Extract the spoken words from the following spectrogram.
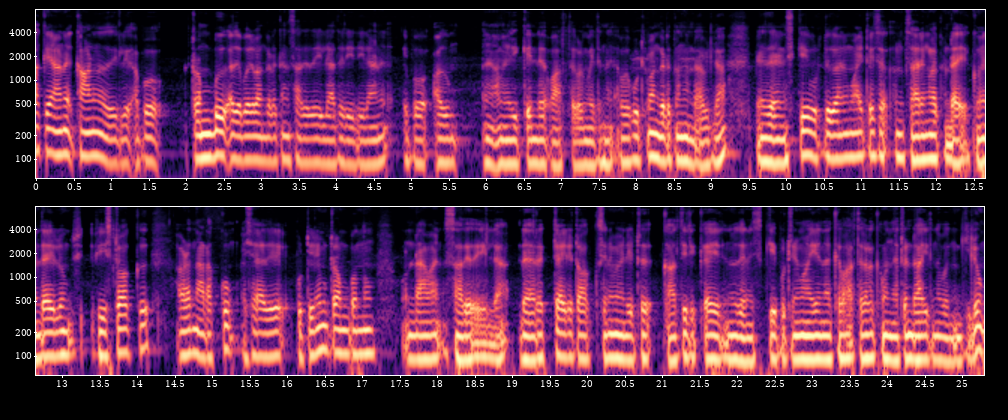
ഒക്കെയാണ് കാണുന്നതിൽ അപ്പോൾ ട്രംപ് അതേപോലെ പങ്കെടുക്കാൻ സാധ്യതയില്ലാത്ത രീതിയിലാണ് ഇപ്പോൾ അതും അമേരിക്കന്റെ വാർത്തകളും വരുന്നത്. അപ്പോൾ പുട്ടിൻ പങ്കെടുക്കുന്നുണ്ടാവില്ല. പിന്നെ സെലൻസ്കി ഉറുദുഗാനുമായിട്ട് സംസാരങ്ങളൊക്കെ ഉണ്ടായിരിക്കും എന്തായാലും ഫീ സ്റ്റോക്ക് അവിടെ നടക്കും. പക്ഷേ അത് പുട്ടിനും ട്രംപൊന്നും ഉണ്ടാവാൻ സാധ്യതയില്ല. ഡയറക്റ്റായിട്ട് ടോക്സിന് വേണ്ടിയിട്ട് കാത്തിരിക്കുകയായിരുന്നു സെലൻസ്കി പുട്ടിനുമായി എന്നൊക്കെ വാർത്തകളൊക്കെ വന്നിട്ടുണ്ടായിരുന്നുവെങ്കിലും.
